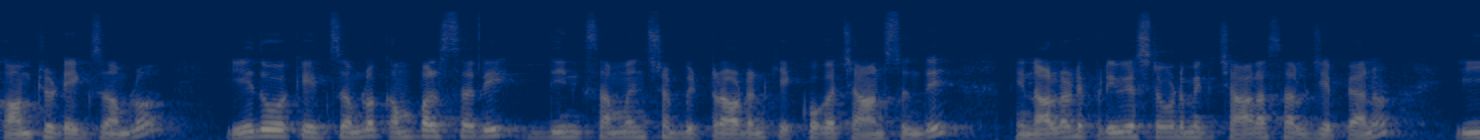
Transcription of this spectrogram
కాంపిటేటివ్ ఎగ్జామ్లో ఏదో ఒక ఎగ్జామ్లో కంపల్సరీ దీనికి సంబంధించిన బిట్ రావడానికి ఎక్కువగా ఛాన్స్ ఉంది. నేను ఆల్రెడీ ప్రీవియస్లో కూడా మీకు చాలాసార్లు చెప్పాను. ఈ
